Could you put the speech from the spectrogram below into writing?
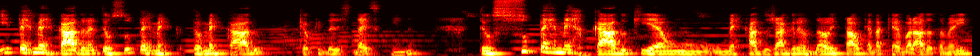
hipermercado, né? Tem o supermercado, tem o mercado, que é o que da esquina. Tem o supermercado, que é um, um, mercado já grandão e tal, que é da quebrada também.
